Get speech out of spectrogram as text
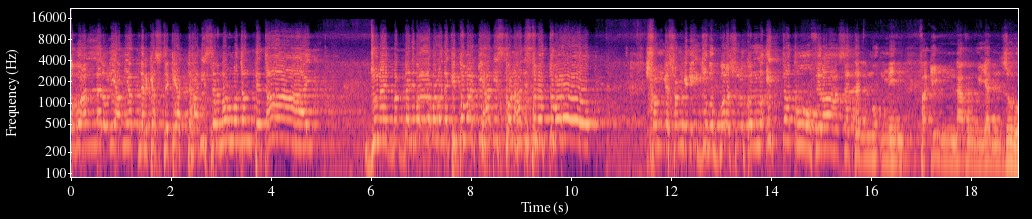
ওগো আল্লাহর অলি আমি আপনার কাছ থেকে একটা হাদিসের মর্ম জানতে চাই। জুনায়দ বাগদাদি বলল, বলো দেখি তোমার কি হাদিস, কোন হাদিস তুমি একটু বলো। সঙ্গে সঙ্গে এই যুবক বলা শুরু করল, ইত্তাকু ফিরাসাতাল মুমিন, ফাইন্নাহু ইয়ানজুরু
